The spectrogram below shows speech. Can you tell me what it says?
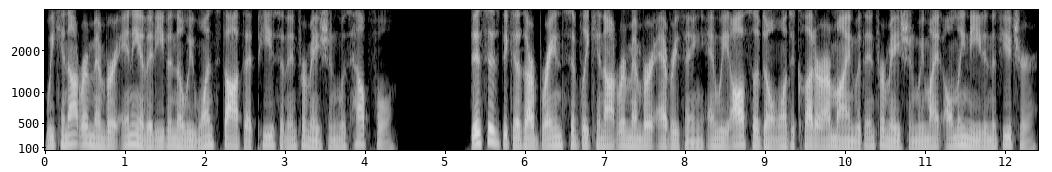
we cannot remember any of it even though we once thought that piece of information was helpful. This is because our brains simply cannot remember everything and we also don't want to clutter our mind with information we might only need in the future.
